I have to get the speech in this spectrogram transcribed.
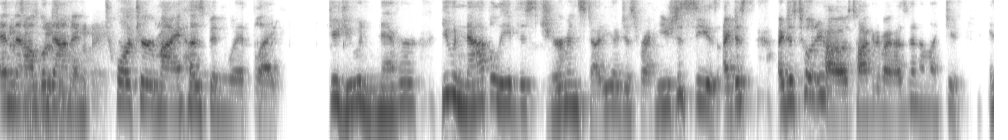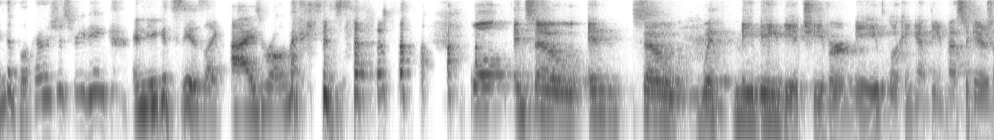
and That then i'll go down and to torture my husband with like dude you would never you would not believe this german study i just read you should see his i just i just told you how i was talking to my husband i'm like dude in the book i was just reading and you could see his like eyes roll back in his head. Well, and so and so with me being the achiever, me looking at the investigators,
